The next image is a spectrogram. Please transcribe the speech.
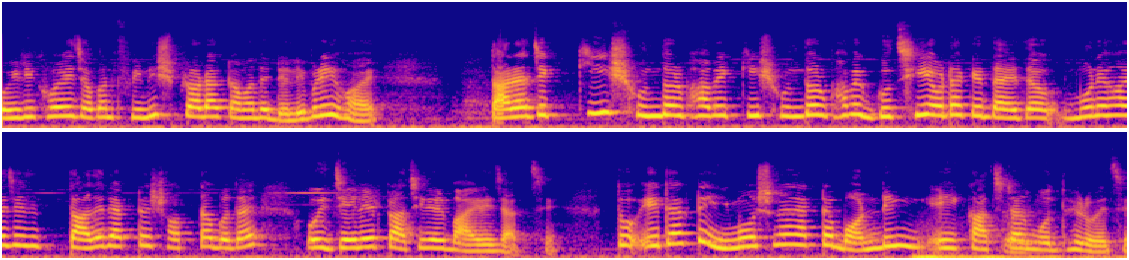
তৈরি হয়ে যখন ফিনিশ প্রোডাক্ট আমাদের ডেলিভারি হয়, তারা যে কি সুন্দরভাবে কি সুন্দরভাবে গুছিয়ে ওটাকে দেয় মনে হয় যে তাদের একটা সত্তা বোধহয় ওই জেলের প্রাচীরের বাইরে যাচ্ছে। তো এটা একটা ইমোশনাল একটা বন্ডিং এই কাজটার মধ্যে রয়েছে।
